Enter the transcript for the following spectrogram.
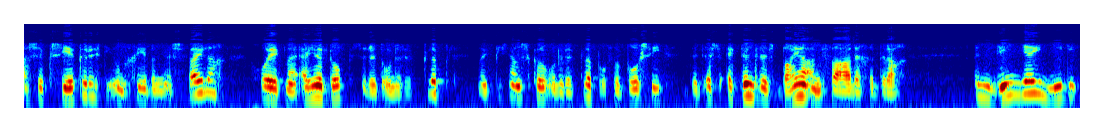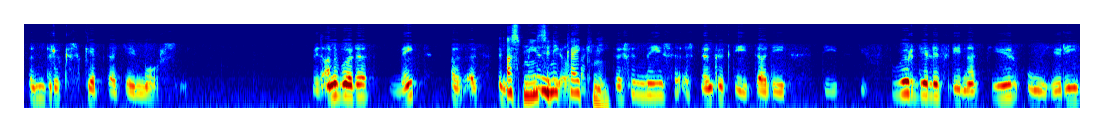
As ek seker is die omgewing is veilig, gooi ek my eierdop sodat onder 'n klip, my piesangskil onder 'n klip of 'n bossie. Dit is ek dink dit is baie aanvaarde gedrag indien jy nie die indruk skep dat jy mors nie. Met ander woorde, uh, uh, As mense nie kyk as nie. Tussen mense is dink ek die dat die die die voordele vir die natuur om hierdie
